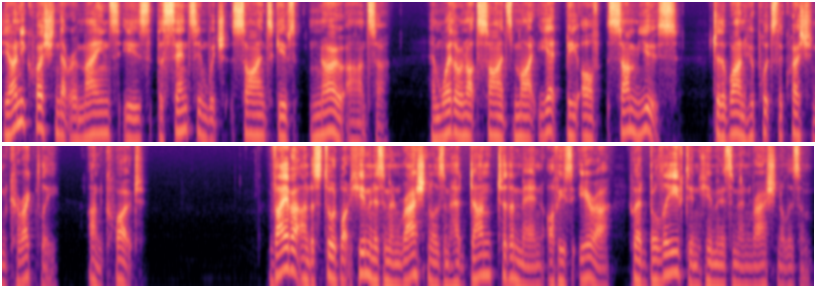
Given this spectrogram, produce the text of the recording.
The only question that remains is the sense in which science gives no answer and whether or not science might yet be of some use to the one who puts the question correctly. Unquote. Weber understood what humanism and rationalism had done to the men of his era who had believed in humanism and rationalism.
